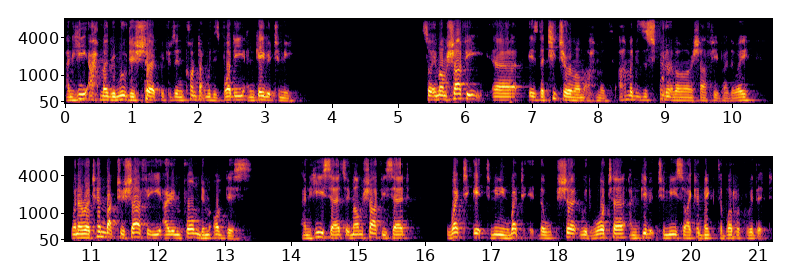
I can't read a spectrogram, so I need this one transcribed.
and he, Ahmad, removed his shirt, which was in contact with his body, and gave it to me. So Imam Shafi uh, is the teacher of Imam Ahmad. Ahmad is the student of Imam Shafi, by the way. When I returned back to Shafi, I informed him of this. And he said, so Imam Shafi said, wet it, meaning wet the shirt with water and give it to me so I can make tabarruk with it.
